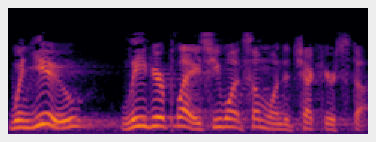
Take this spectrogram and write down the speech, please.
When you leave your place, you want someone to check your stuff.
